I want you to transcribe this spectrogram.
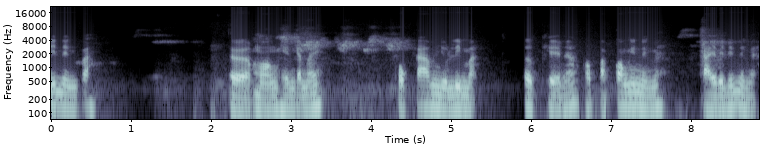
นิดนึงป่ะ เออมองเห็นกันไหมหกเก้ามันอยู่ริมอะโอเคนะขอปรับกล้องนิดนึงนะไกลไปนิดนึงอะ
